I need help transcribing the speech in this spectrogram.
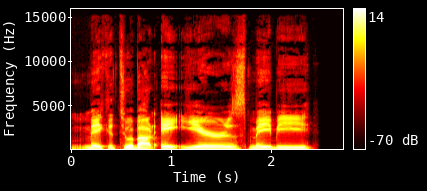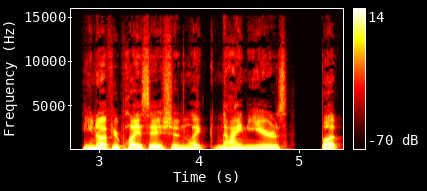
make it to about eight years maybe you know if you're playstation like nine years but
